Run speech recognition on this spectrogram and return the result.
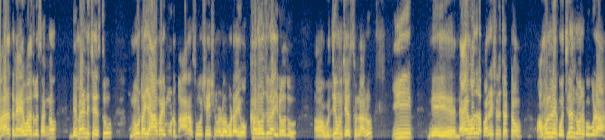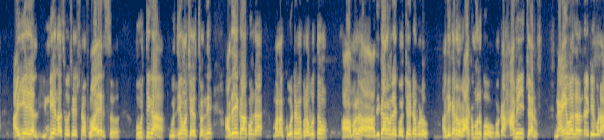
భారత న్యాయవాదుల సంఘం డిమాండ్ చేస్తూ నూట యాభై మూడు బార్ అసోసియేషన్లలో కూడా ఒక్కరోజుగా ఒక్క రోజుగా ఈరోజు ఉద్యమం చేస్తున్నారు. ఈ న్యాయవాదుల పరిరక్షణ చట్టం అమలులోకి వచ్చినంత వరకు కూడా IAL Indian association of lawyers పూర్తిగా ఉద్యమం చేస్తుంది. అదే కాకుండా మన కూటమి ప్రభుత్వం అమలు అధికారంలోకి వచ్చేటప్పుడు అధికారం రాకమునుపు ఒక హామీ ఇచ్చారు. న్యాయవాదులందరికీ కూడా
